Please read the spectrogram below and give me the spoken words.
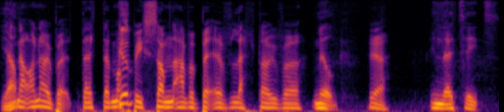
Yeah. No, I know, but there, there must Good. be some that have a bit of leftover milk. Yeah. In their teats.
